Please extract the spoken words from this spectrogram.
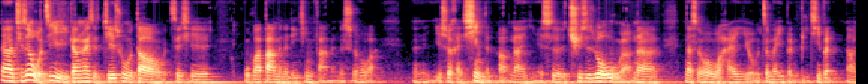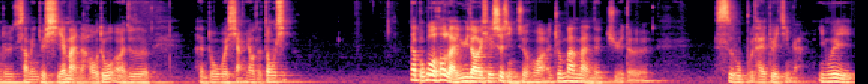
那其实我自己刚开始接触到这些五花八门的灵性法门的时候啊。嗯，也是很信的啊，那也是趋之若鹜啊。那那时候我还有这么一本笔记本啊，就是上面就写满了好多啊，就是很多我想要的东西。那不过后来遇到一些事情之后啊，就慢慢的觉得似乎不太对劲啊。因为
